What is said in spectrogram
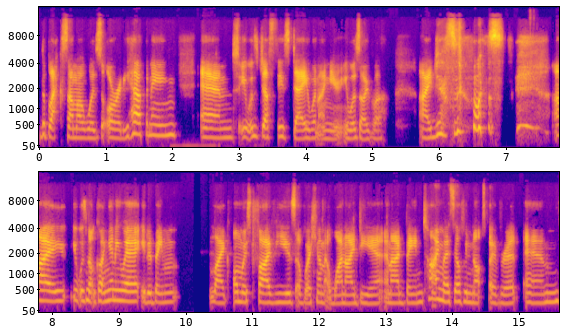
the Black Summer was already happening, and it was just this day when I knew it was over. I just was, I it was not going anywhere. It had been like almost five years of working on that one idea, and I'd been tying myself in knots over it, and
